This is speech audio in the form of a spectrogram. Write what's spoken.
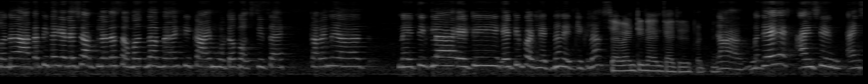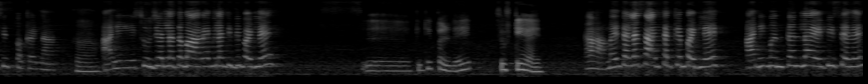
पण आता तिथे गेल्याशिवाय आपल्याला समजणार नाही की काय मोठं बक्षीस आहे. कारण अं, नैतिकला एटी एटी पडलेत ना नैतिकला? सेव्हन्टी नाईन काहीतरी पडले. हा, म्हणजे ऐंशी ऐंशीच पकडणार आणि सुजलला तर बारावीला किती पडले? किती पडले? फिफ्टी नाईन हा म्हणजे त्याला साठ टक्के पडले. आणि मंथनला एटी सेव्हन.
